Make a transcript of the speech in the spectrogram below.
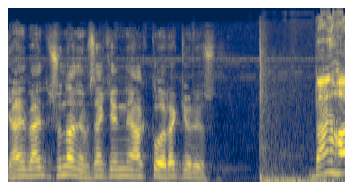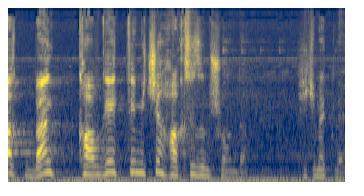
Yani ben şunu anlıyorum. Sen kendini haklı olarak görüyorsun. Ben hak ben kavga ettiğim için haksızım şu anda. Hikmet'le.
